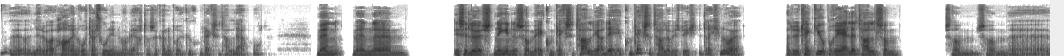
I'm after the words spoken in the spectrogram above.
eh, når du har en rotasjon involvert, og så kan du bruke komplekse tall der. på en måte. Men, men eh, disse løsningene som er komplekse tall, ja, det er komplekse tall, og hvis du ikke, det er ikke noe altså, Du tenker jo på reelle tall som, som, som eh,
